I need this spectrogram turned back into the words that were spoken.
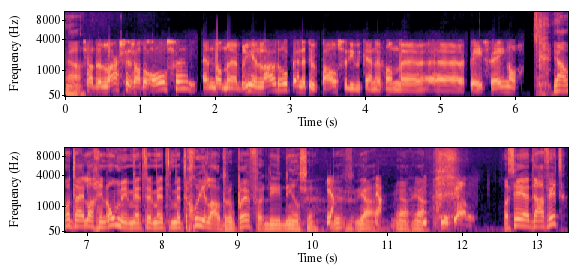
ja. Ze hadden Larsen, ze hadden Olsen en dan eh Brian Laudroep en natuurlijk Paulsen, die we kennen van eh, eh, PSV nog. Ja, want hij lag in onmin met, met, met de goede Lauderoep, hè, die Nielsen. Ja. Dus, ja, ja. Ja. ja, Mikael. Wat zei jij, David?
